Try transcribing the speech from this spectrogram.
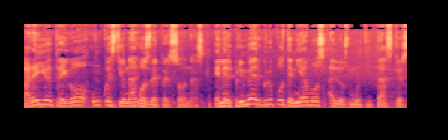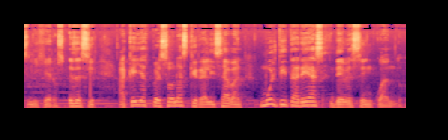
Para ello entregó un cuestionario de personas. En el primer grupo teníamos a los multitaskers ligeros, es decir, aquellas personas que realizaban multitareas de vez en cuando.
